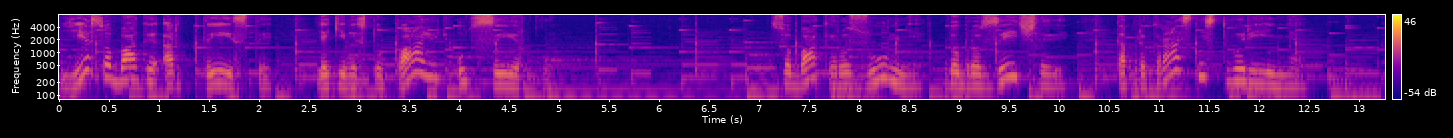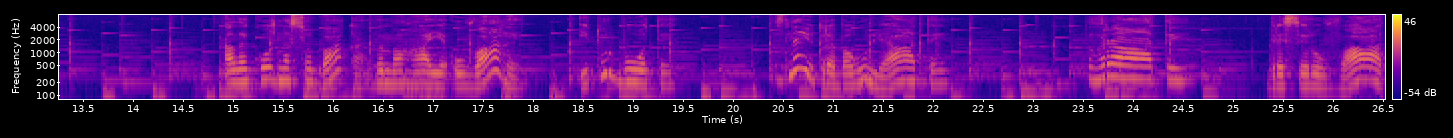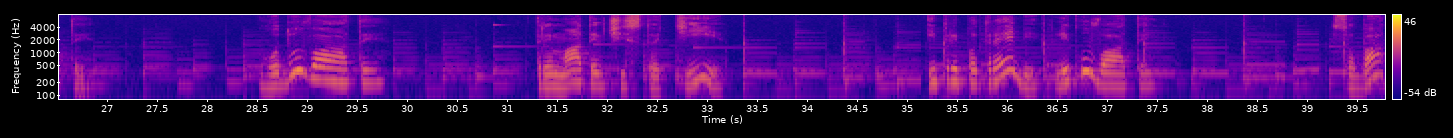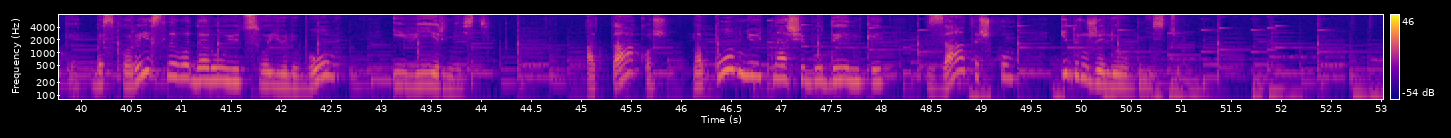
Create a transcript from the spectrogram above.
Є собаки-артисти, які виступають у цирку. Собаки розумні, доброзичливі та прекрасні створіння. Але кожна собака вимагає уваги і турботи. З нею треба гуляти, грати, дресирувати, годувати, тримати в чистоті і при потребі лікувати. Собаки безкорисливо дарують свою любов і вірність, а також наповнюють наші будинки затишком і дружелюбністю.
